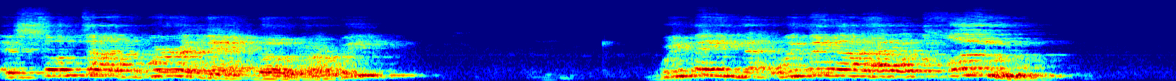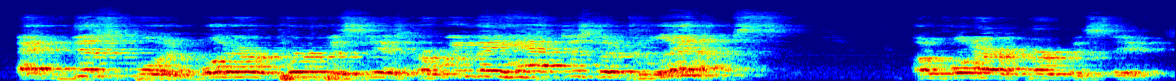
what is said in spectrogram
And sometimes we're in that boat, aren't we? We may not, we may not have a clue at this point what our purpose is, or we may have just a glimpse of what our purpose is.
